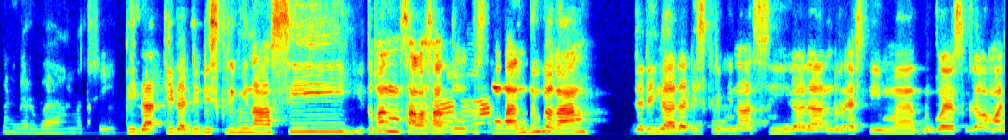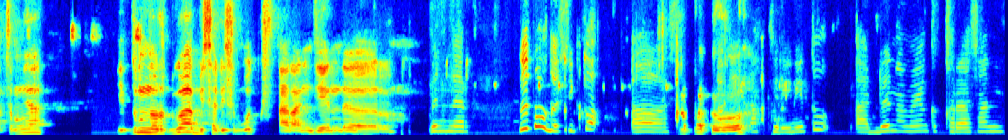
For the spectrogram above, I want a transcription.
bener banget sih. Tidak tidak didiskriminasi, itu kan salah satu Nah. kesetaraan juga kan. Jadi nggak ada diskriminasi, nggak ada underestimate, pokoknya segala macamnya itu menurut gua bisa disebut kesetaraan gender. Bener. Lu tau gak sih kok uh, Apa tuh? akhir-akhir ini tuh ada namanya kekerasan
